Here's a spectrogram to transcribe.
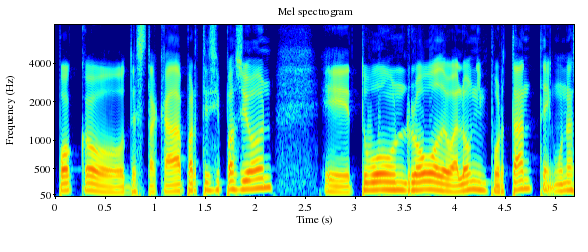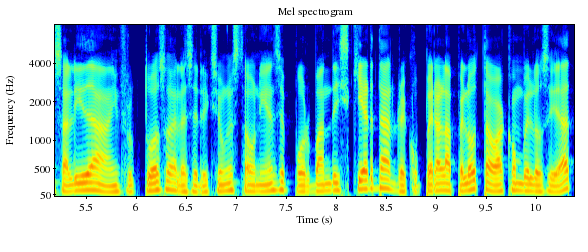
poco destacada participación. Eh, tuvo un robo de balón importante en una salida infructuosa de la selección estadounidense por banda izquierda. Recupera la pelota, va con velocidad.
